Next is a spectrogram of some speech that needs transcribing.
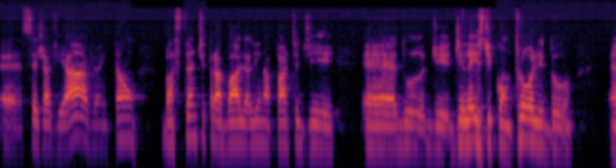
é, seja viável. Então, bastante trabalho ali na parte de, é, do, de, de, leis de controle do, é,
